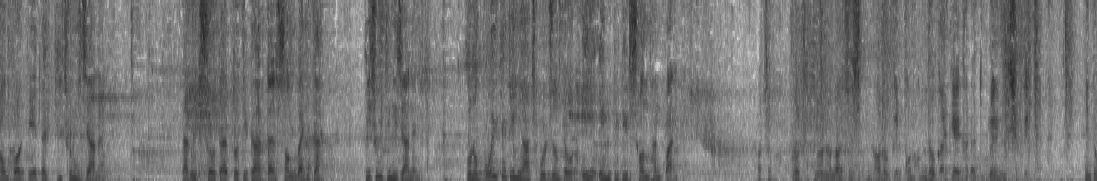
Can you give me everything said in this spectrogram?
সম্পর্কে তার কিছুই জানেন তার উৎস, তার প্রতিকার, তার সংবাহিতা কিছুই তিনি জানেন কোনো বইতে তিনি আজ পর্যন্ত এই এনটিটির সন্ধান পান নরকের কোন অন্ধকারকে এখানে তুলে এনেছে। কিন্তু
